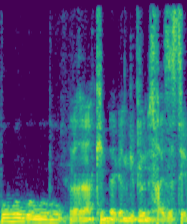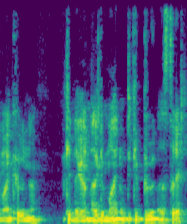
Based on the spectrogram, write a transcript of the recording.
wow, wow, wow, wow. Ja, Kindergartengebühren ist heißes Thema in Köln, ne? Kindergarten allgemein und die Gebühren erst recht.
